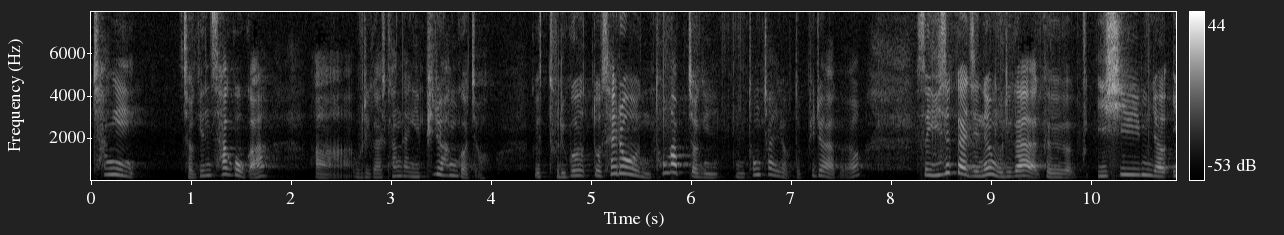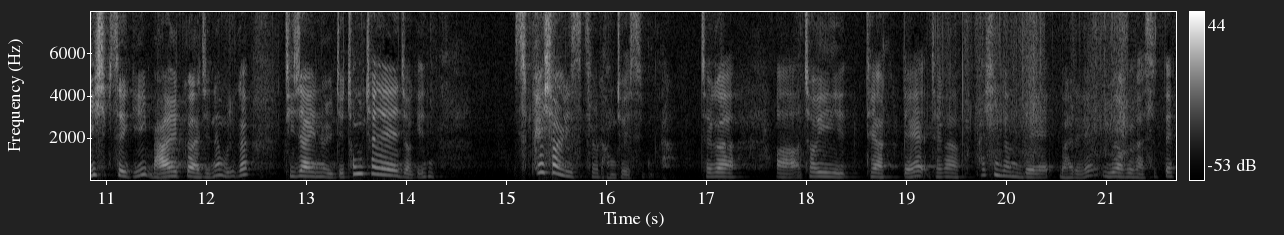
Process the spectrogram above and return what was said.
창의적인 사고가 아, 우리가 상당히 필요한 거죠. 그, 그리고 또 새로운 통합적인 통찰력도 필요하고요. 그래서 이제까지는 우리가 그 20년, 20세기 말까지는 우리가 디자인을 이제 총체적인 specialist를 강조했습니다. 제가 아, 저희 대학 때 제가 80년대 말에 유학을 갔을 때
